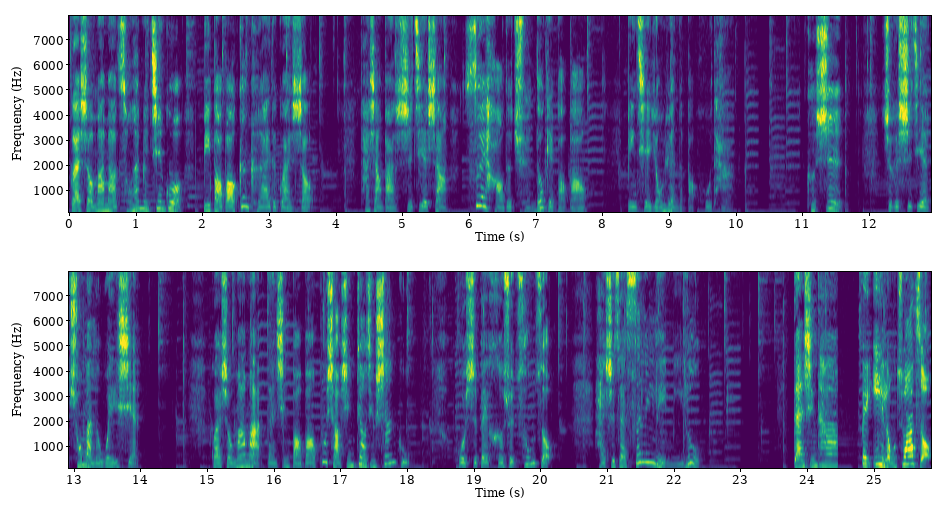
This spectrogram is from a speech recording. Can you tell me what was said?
怪兽妈妈从来没见过比宝宝更可爱的怪兽，她想把世界上最好的全都给宝宝，并且永远的保护他。可是。这个世界充满了危险，怪兽妈妈担心宝宝不小心掉进山谷，或是被河水冲走，还是在森林里迷路，担心他被翼龙抓走，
